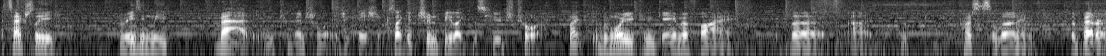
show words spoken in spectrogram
it's actually amazingly bad in conventional education. Because like it shouldn't be like this huge chore. Like the more you can gamify the, uh, the process of learning, the better.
